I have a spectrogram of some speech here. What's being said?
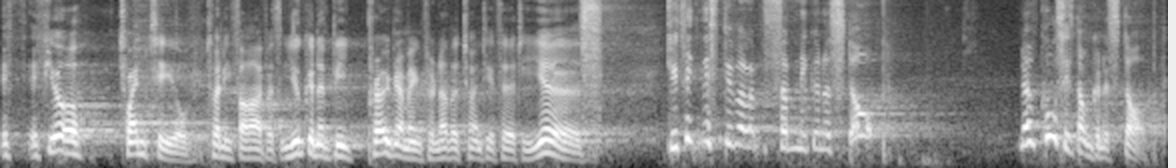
If, if you're 20 or 25, you're going to be programming for another 20 or 30 years. Do you think this development is suddenly going to stop? No, of course it's not going to stop.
